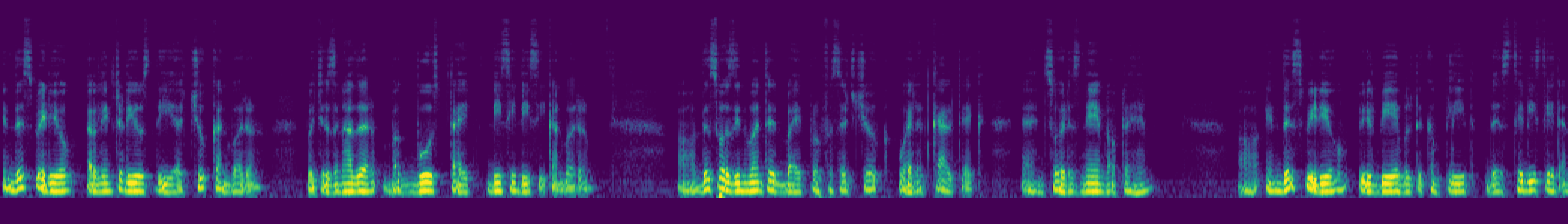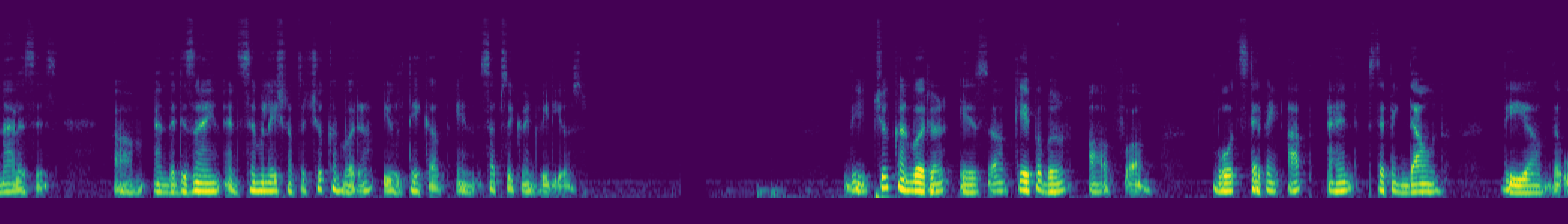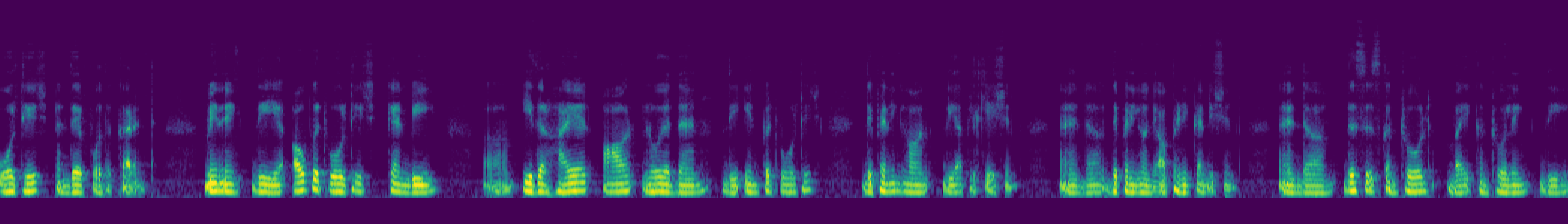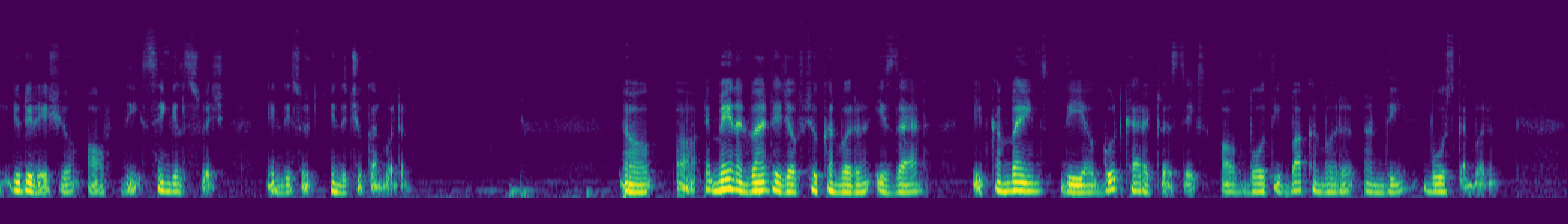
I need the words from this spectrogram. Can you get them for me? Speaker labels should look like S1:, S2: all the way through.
S1: In this video, I will introduce the uh, Cuk converter, which is another buck boost type DC-DC converter. Uh, this was invented by Professor Cuk while at Caltech, and so it is named after him. Uh, in this video, we will be able to complete the steady-state analysis um, and the design and simulation of the Cuk converter we will take up in subsequent videos. The Cuk converter is uh, capable of um, both stepping up and stepping down the, um, the voltage and therefore the current, meaning the output voltage can be um, either higher or lower than the input voltage depending on the application and uh, depending on the operating condition and uh, this is controlled by controlling the duty ratio of the single switch in the switch, in the Cuk converter. Now, uh, a main advantage of Cuk converter is that it combines the uh, good characteristics of both the buck converter and the boost converter.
